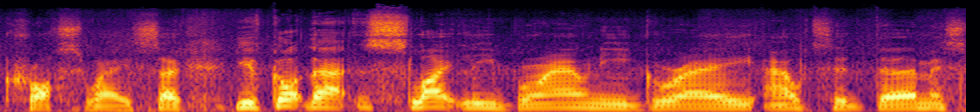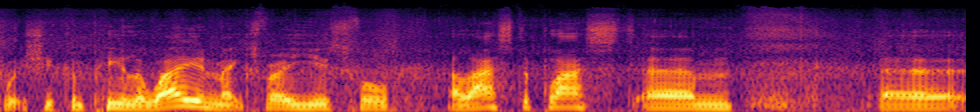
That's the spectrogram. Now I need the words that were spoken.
crossways. So you've got that slightly browny grey outer dermis which you can peel away and makes very useful elastoplast um, uh,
